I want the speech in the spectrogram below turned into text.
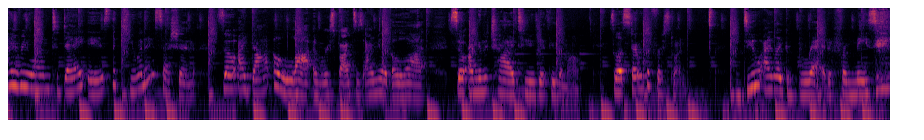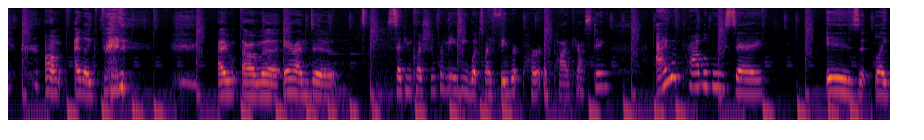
Hi everyone, today is the Q&A session. So I got a lot of responses, I mean like a lot. So I'm going to try to get through them all. So let's start with the first one. Do I like bread from Maisie? um, I like bread. I um uh, and uh, second question from Maisie, what's my favorite part of podcasting? I would probably say is like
